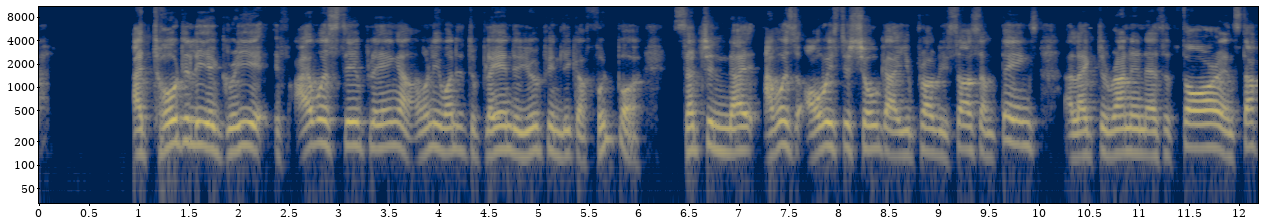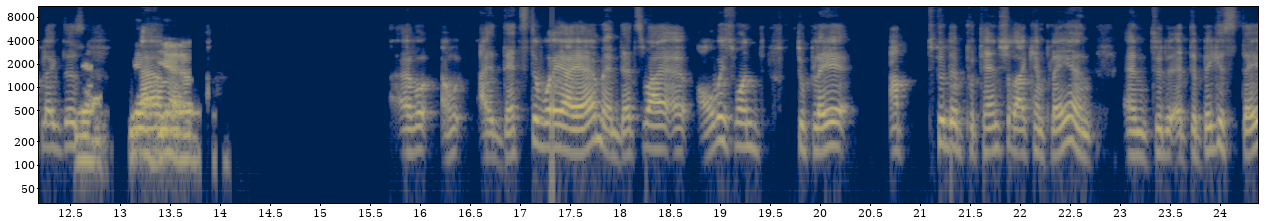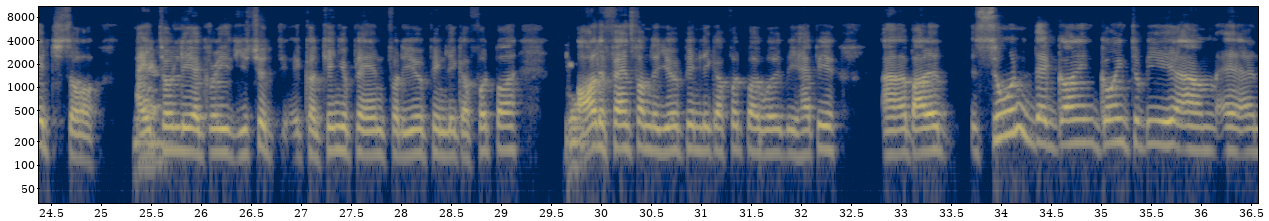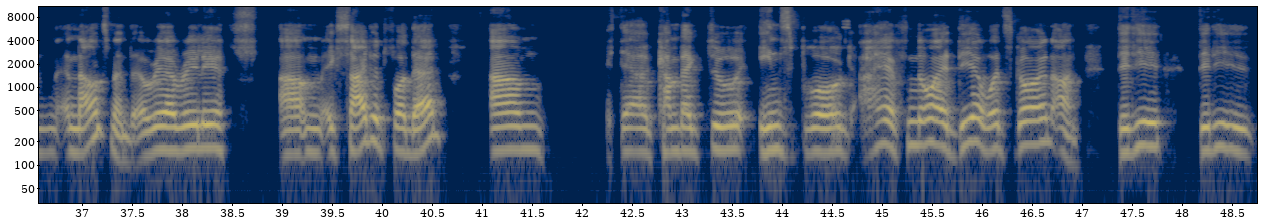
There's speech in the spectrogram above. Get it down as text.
I totally agree. If I was still playing, I only wanted to play in the European League of Football. Such a nice. I was always the show guy. You probably saw some things. I like to run in as a Thor and stuff like this. Yeah, yeah, um, yeah. I, I, I, that's the way I am, and that's why I always want to play up to the potential I can play in, and to the, at the biggest stage. So yeah. I totally agree. You should continue playing for the European League of Football. Yeah. All the fans from the European League of Football will be happy uh, about it. Soon they're going going to be um, an announcement. We are really um, excited for that. Um, there come back to Innsbruck? I have no idea what's going on. Did he? Did he?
